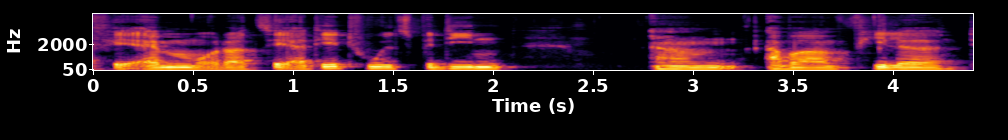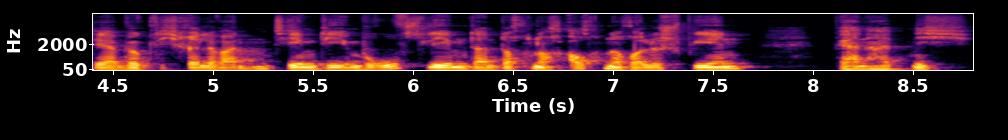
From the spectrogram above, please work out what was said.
FEM oder CAD-Tools bedienen. Ähm, aber viele der wirklich relevanten Themen, die im Berufsleben dann doch noch auch eine Rolle spielen, werden halt nicht,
